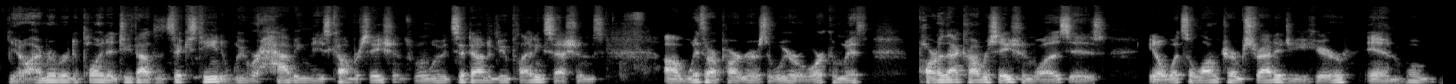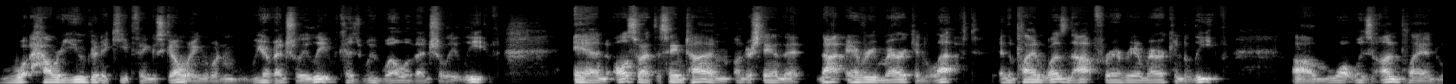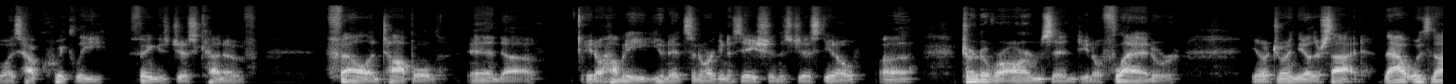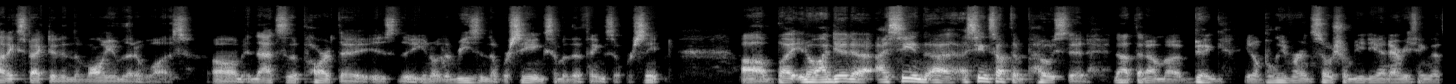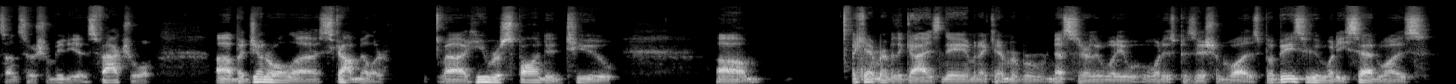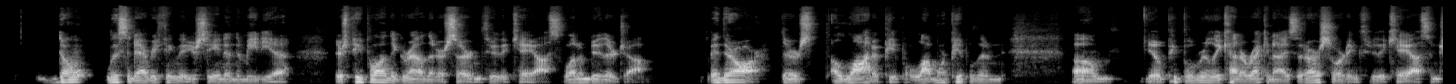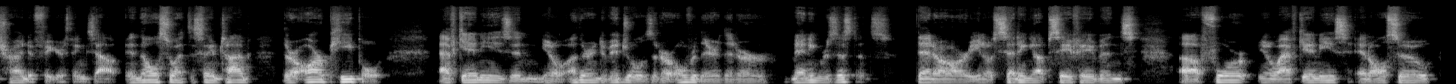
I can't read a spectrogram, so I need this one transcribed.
You know, I remember deploying in 2016 and we were having these conversations when we would sit down and do planning sessions uh, with our partners that we were working with. Part of that conversation was, is, you know what's a long-term strategy here? And wh- how are you going to keep things going when we eventually leave? Because we will eventually leave. And also at the same time understand that not every american left and the plan was not for every american to leave. Um, what was unplanned was how quickly things just kind of fell and toppled and uh, you know how many units and organizations just you know uh, turned over arms and you know fled or you know, join the other side. That was not expected in the volume that it was. Um, and that's the part that is the, you know, the reason that we're seeing some of the things that we're seeing. Uh, but you know, I did. Uh, I seen. Uh, I seen something posted. Not that I'm a big, you know, believer in social media and everything that's on social media is factual. Uh, but General uh, Scott Miller, uh, he responded to. Um, I can't remember the guy's name, and I can't remember necessarily what he what his position was. But basically, what he said was, "Don't listen to everything that you're seeing in the media. There's people on the ground that are certain through the chaos. Let them do their job." and there are there's a lot of people a lot more people than um, you know people really kind of recognize that are sorting through the chaos and trying to figure things out and also at the same time there are people afghanis and you know other individuals that are over there that are manning resistance that are you know setting up safe havens uh, for you know afghanis and also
